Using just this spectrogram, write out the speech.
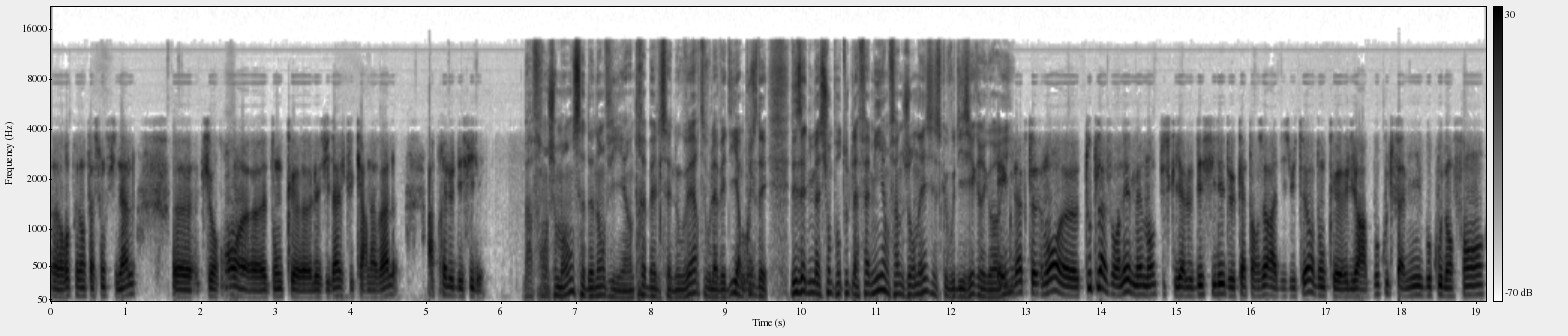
euh, représentation finale euh, durant euh, donc euh, le village du carnaval après le défilé. Bah franchement, ça donne envie. Hein. Très belle scène ouverte, vous l'avez dit. En plus des, des animations pour toute la famille en fin de journée, c'est ce que vous disiez, Grégory? Exactement, euh, toute la journée même, hein, puisqu'il y a le défilé de 14h à 18h, donc euh, il y aura beaucoup de familles, beaucoup d'enfants.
